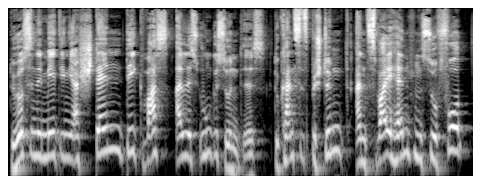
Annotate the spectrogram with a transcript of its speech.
Du hörst in den Medien ja ständig, was alles ungesund ist. Du kannst jetzt bestimmt an zwei Händen sofort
